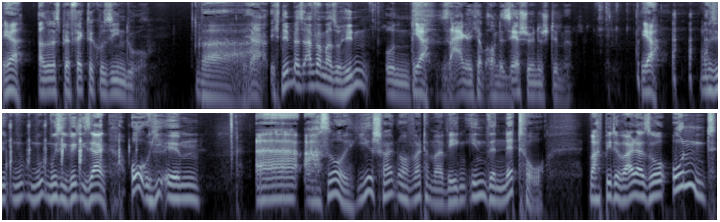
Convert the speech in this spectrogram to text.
Ja. Also das perfekte Cousinenduo. Bah. Ja, ich nehme das einfach mal so hin und ja. sage, ich habe auch eine sehr schöne Stimme. Ja, muss ich, mu, muss ich wirklich sagen. Oh, hier, ähm, äh, ach so, hier schreibt noch, warte mal, wegen In the Netto. Macht bitte weiter so. Und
